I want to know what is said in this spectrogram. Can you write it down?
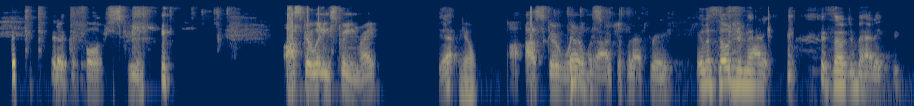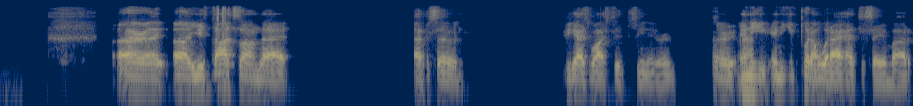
look for scream oscar winning scream right Yeah. Oscar winning with scream for that scream. It was so dramatic. so dramatic. All right. Uh, your thoughts on that episode? If you guys watched it, seen it, or Uh, or uh, any any input on what I had to say about it?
